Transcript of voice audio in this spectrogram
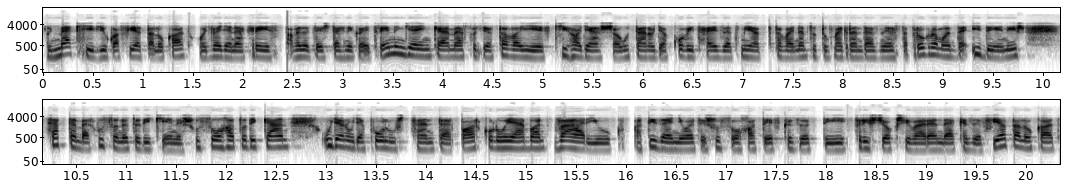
hogy meghívjuk a fiatalokat, hogy vegyenek részt a vezetéstechnikai tréningjeinkkel, mert hogy a tavalyi év kihagyása után, hogy a Covid helyzet miatt tavaly nem tudtuk megrendezni ezt a programot, de idén is, szeptember 25-én és 26-án ugyanúgy a Pólus Center parkolójában várjuk a 18 és 26 év közötti friss jogsival rendelkező fiatalokat.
